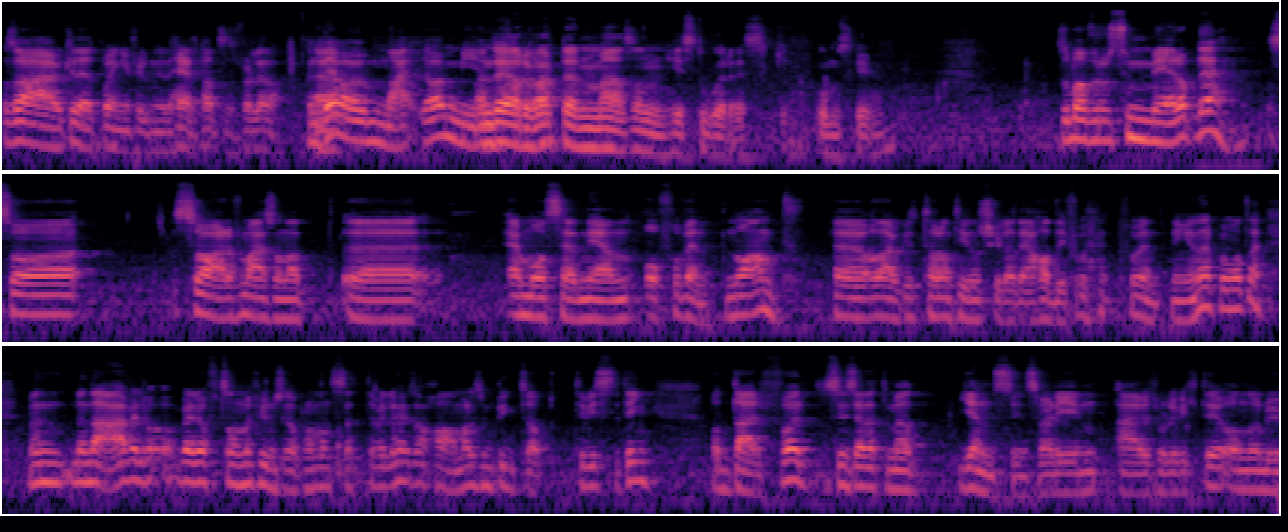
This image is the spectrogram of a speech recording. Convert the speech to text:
Og så er jo ikke det et poeng i filmen i det hele tatt, selvfølgelig. da Men det var jo meg, det var min Men det hadde vært en mer sånn historisk omskriving. Så bare for å summere opp det, så, så er det for meg sånn at uh, jeg må se den igjen og forvente noe annet. Uh, og det er jo ikke Tarantinos skyld at jeg hadde de forventningene, på en måte. Men, men det er veldig, veldig ofte sånn med filmskapere når man setter veldig høyt, så har man liksom bygd seg opp til visse ting. Og derfor syns jeg dette med at gjensynsverdien er utrolig viktig. Og når du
